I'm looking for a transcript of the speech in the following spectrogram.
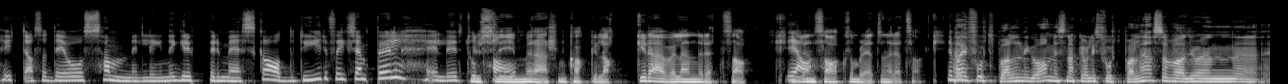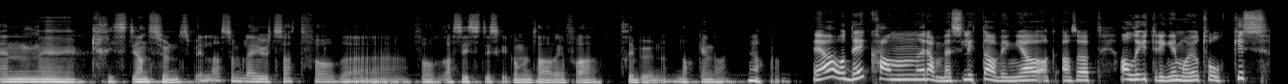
hytte. altså det å sammenligne grupper med skadedyr, eksempel, eller totalt Muslimer er som kakerlakker er vel en rettssak, Ja. eller en sak som ble til en rettssak. Ja, var- I fotballen i går, vi snakker om litt fotball her, så var det jo en, en eh, Kristiansund-spiller som ble utsatt for, eh, for rasistiske kommentarer fra tribunen nok en gang. Ja, og det kan rammes litt avhengig av Altså, alle ytringer må jo tolkes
